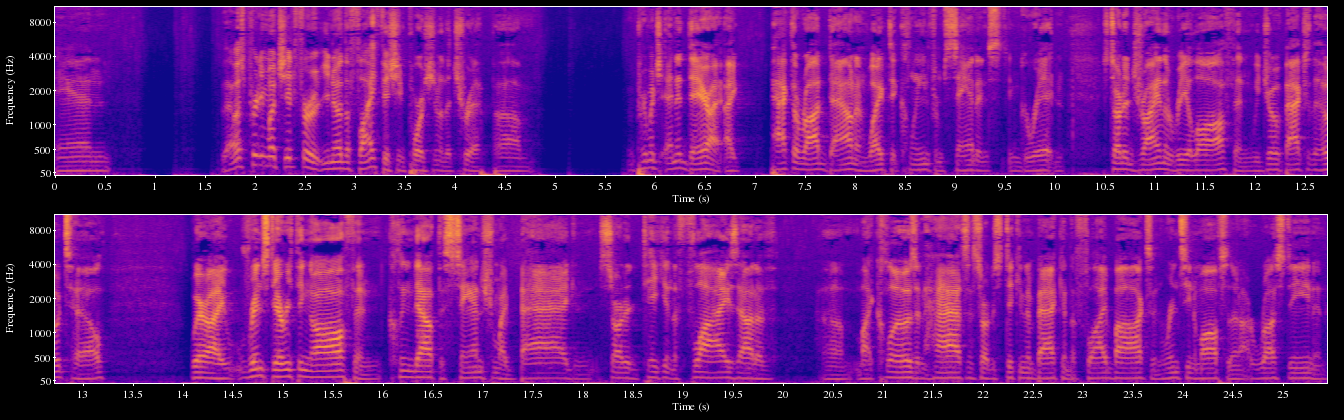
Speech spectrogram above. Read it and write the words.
and that was pretty much it for you know the fly fishing portion of the trip. Um, pretty much ended there. I, I, packed the rod down and wiped it clean from sand and, and grit, and started drying the reel off. And we drove back to the hotel where I rinsed everything off and cleaned out the sand from my bag and started taking the flies out of um, my clothes and hats and started sticking them back in the fly box and rinsing them off so they're not rusting. And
